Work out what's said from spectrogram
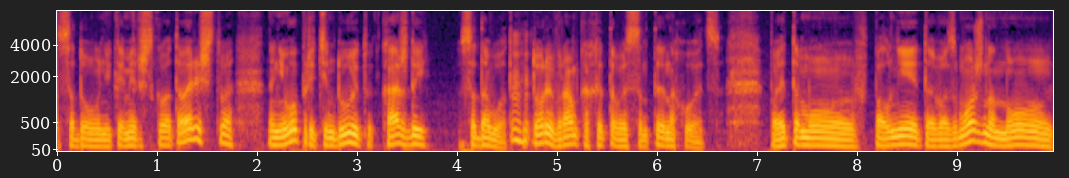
садового некоммерческого товарищества, на него претендует каждый садовод, угу. который в рамках этого СНТ находится. Поэтому вполне это возможно, но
